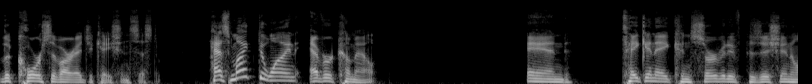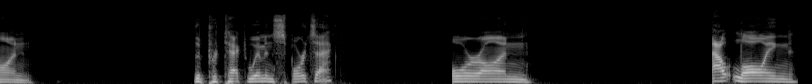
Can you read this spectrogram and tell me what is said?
the course of our education system. Has Mike DeWine ever come out and taken a conservative position on the Protect Women's Sports Act or on outlawing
